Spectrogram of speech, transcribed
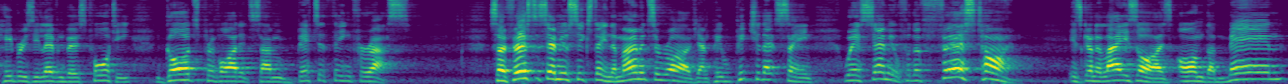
Hebrews 11, verse 40, God's provided some better thing for us. So, 1 Samuel 16, the moment's arrived, young people. Picture that scene where Samuel, for the first time, is going to lay his eyes on the man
